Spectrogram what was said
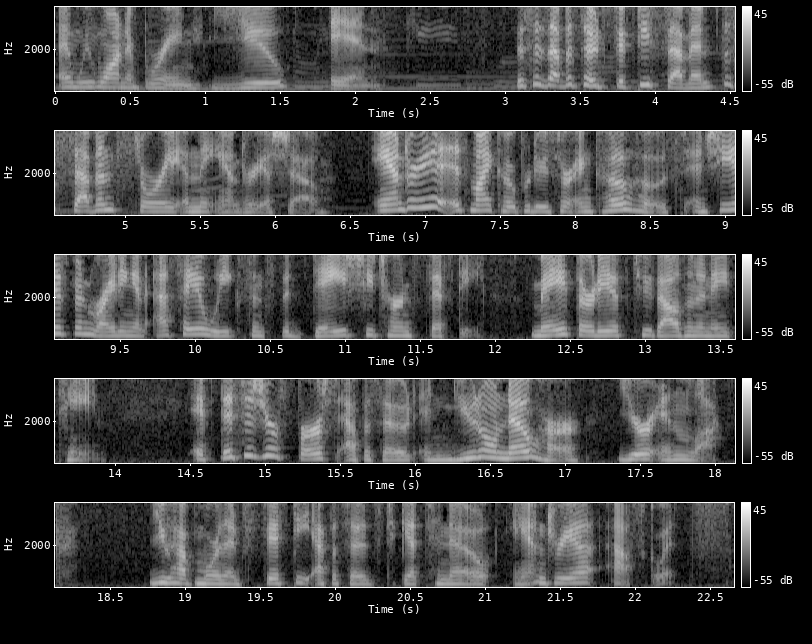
and we want to bring you in. This is episode 57, the seventh story in The Andrea Show. Andrea is my co producer and co host, and she has been writing an essay a week since the day she turned 50, May 30th, 2018. If this is your first episode and you don't know her, you're in luck. You have more than 50 episodes to get to know Andrea Askowitz.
